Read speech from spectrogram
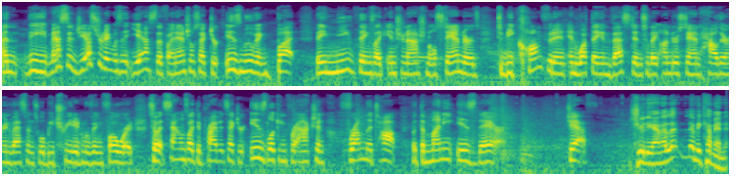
And the message yesterday was that yes, the financial sector is moving, but they need things like international standards to be confident in what they invest in, so they understand how their investments will be treated moving forward. So it sounds like the private sector is looking for action from the top, but the money is there. Geoff. Juliana, let, let me come in.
